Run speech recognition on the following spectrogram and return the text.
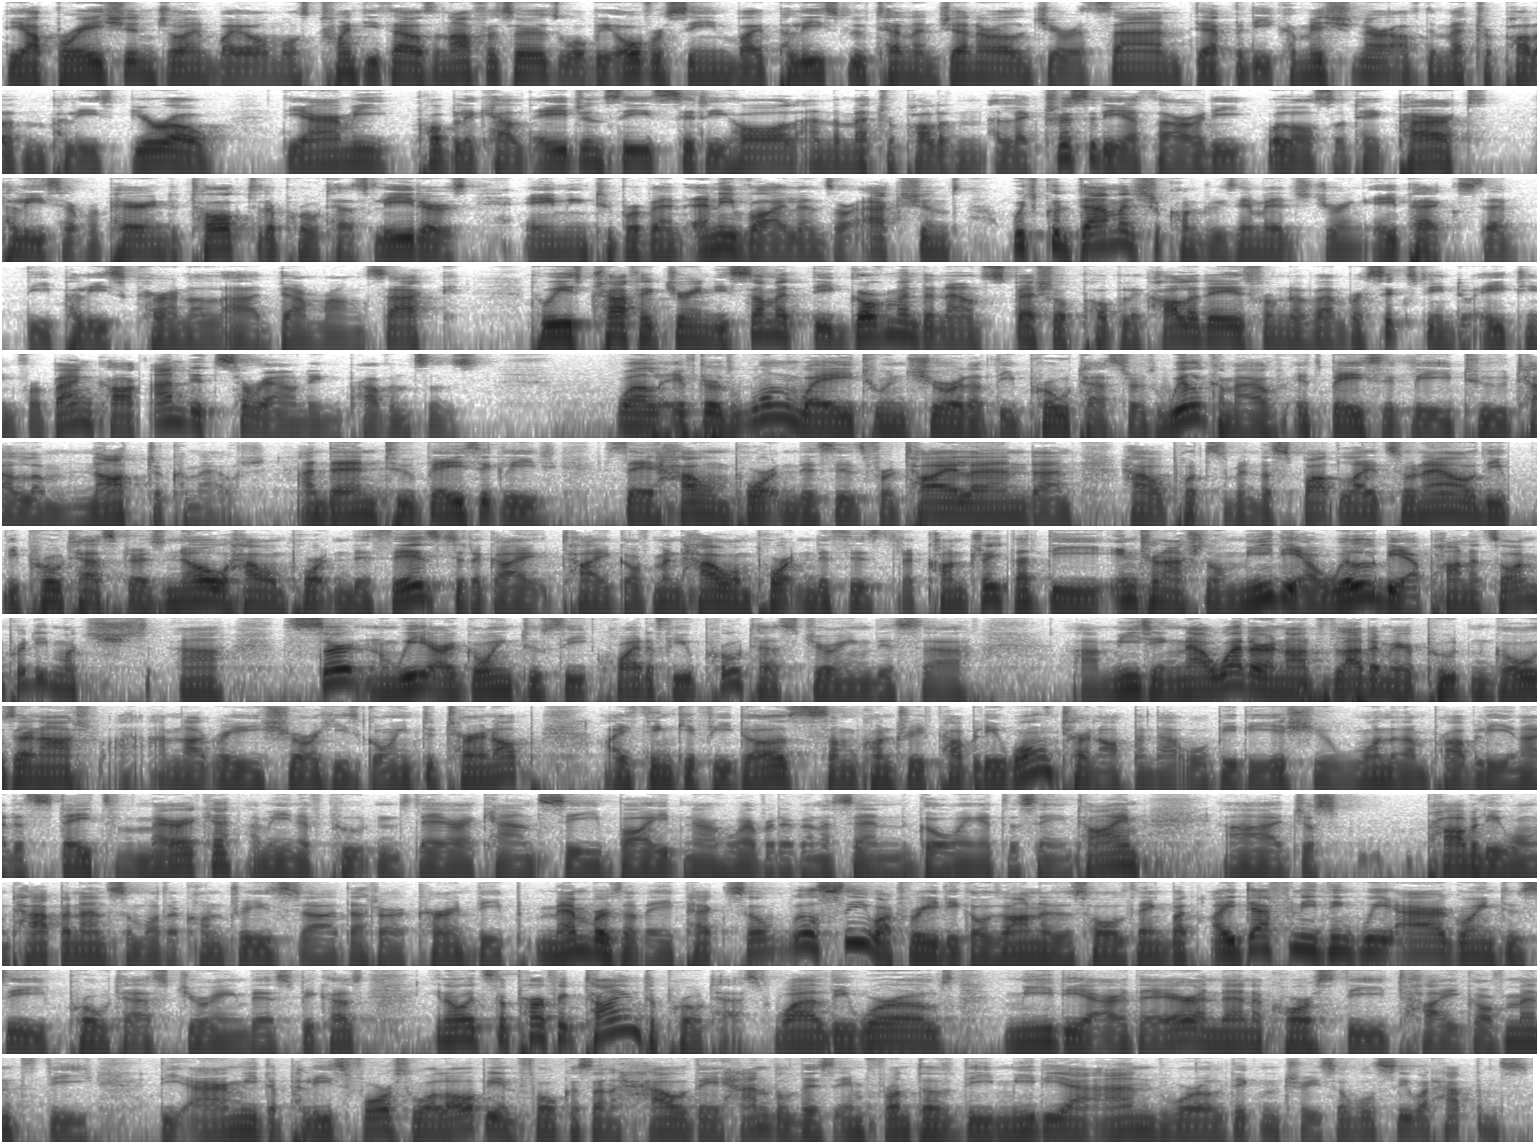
The operation, joined by almost 20,000 officers, will be overseen by Police Lieutenant General Jirasan, Deputy Commissioner of the Metropolitan Police Bureau. The Army, public health agencies, City Hall, and the Metropolitan Electricity Authority will also take part. Police are preparing to talk to the protest leaders, aiming to prevent any violence or actions which could damage the country's image during APEC, said the police colonel uh, Damrongsak. To ease traffic during the summit, the government announced special public holidays from November 16 to 18 for Bangkok and its surrounding provinces. Well, if there's one way to ensure that the protesters will come out, it's basically to tell them not to come out. And then to basically say how important this is for Thailand and how it puts them in the spotlight. So now the, the protesters know how important this is to the Thai government, how important this is to the country, that the international media will be upon it. So I'm pretty much uh, certain we are going to see quite a few protests during this. Uh, uh, meeting. Now, whether or not Vladimir Putin goes or not, I'm not really sure he's going to turn up. I think if he does, some countries probably won't turn up, and that will be the issue. One of them probably United States of America. I mean, if Putin's there, I can't see Biden or whoever they're going to send going at the same time. Uh, just probably won't happen, and some other countries uh, that are currently members of APEC. So we'll see what really goes on in this whole thing. But I definitely think we are going to see protests during this because, you know, it's the perfect time to protest while the world's media are there. And then, of course, the Thai government, the the army, the police force will all be in focus on how they handle this in front of the media and world dignitaries. So we'll see what happens.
